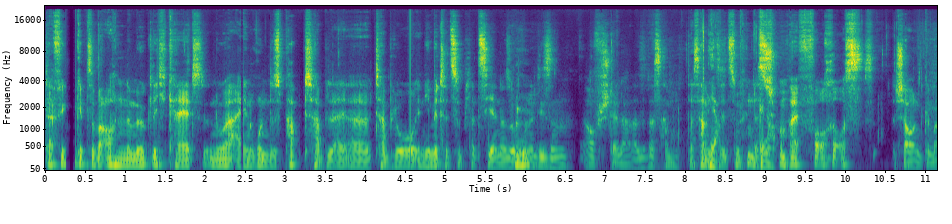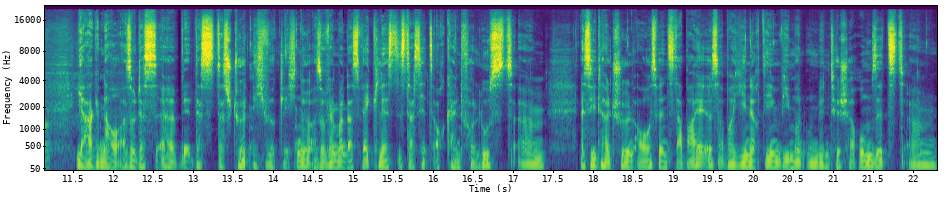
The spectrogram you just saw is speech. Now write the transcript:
Dafür gibt es aber auch eine Möglichkeit, nur ein rundes Papptableau äh, in die Mitte zu platzieren, also mhm. ohne diesen Aufsteller. Also das haben, das haben ja, sie zumindest genau. schon mal vorausschauend gemacht. Ja, genau. Also das, äh, das, das stört nicht wirklich. Ne? Also wenn man das weglässt, ist das jetzt auch kein Verlust. Ähm, es sieht halt schön aus, wenn es dabei ist, aber je nachdem, wie man um den Tisch herumsitzt, ähm,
